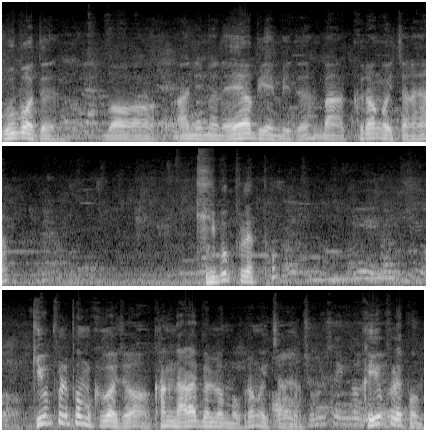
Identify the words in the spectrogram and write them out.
우버든 뭐 아니면 에어비앤비든 막 그런 거 있잖아요. 기부 플랫폼? 기부 플랫폼은 그거죠. 각 나라별로 뭐 그런 거 있잖아요. 생각이에요. 기부 플랫폼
